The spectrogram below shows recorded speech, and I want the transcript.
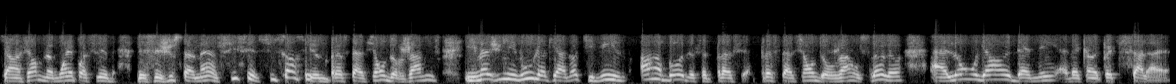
Qu'il enferme le moins possible. Mais c'est justement, si si ça, c'est une prestation d'urgence, imaginez-vous qu'il y en a qui vivent en bas de cette prestation d'urgence-là, là, à longueur d'année avec un petit salaire.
